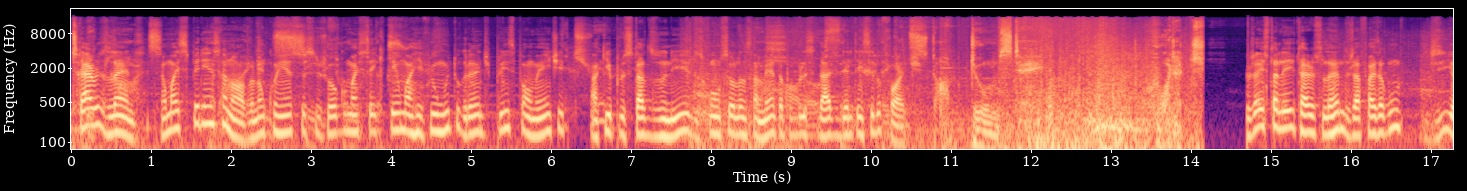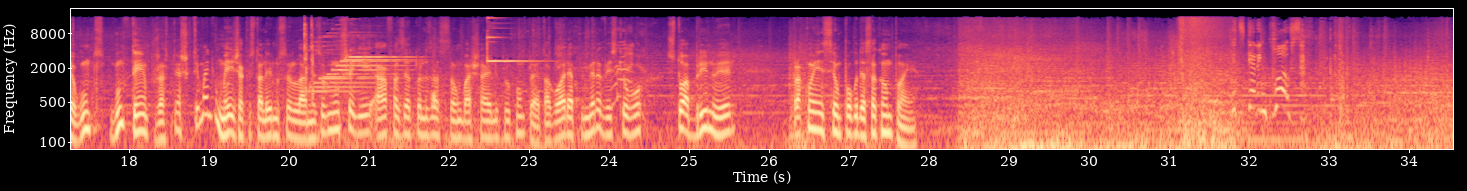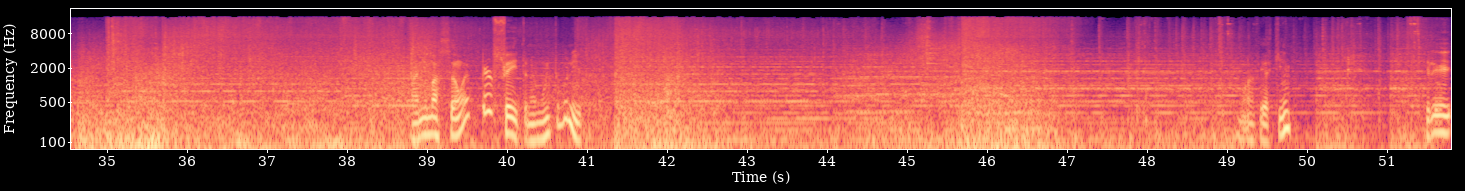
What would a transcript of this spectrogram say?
Terry's Land é uma experiência nova. Eu não conheço esse jogo, mas sei que tem uma review muito grande, principalmente aqui para os Estados Unidos. Com o seu lançamento, a publicidade dele tem sido forte. Eu já instalei Terry's Land já faz algum dia, algum, algum tempo. Já acho que tem mais de um mês já que eu instalei no celular, mas eu não cheguei a fazer a atualização, baixar ele por completo. Agora é a primeira vez que eu vou, estou abrindo ele para conhecer um pouco dessa campanha. A animação é perfeita, né? Muito bonita. Vamos ver aqui. Ele,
